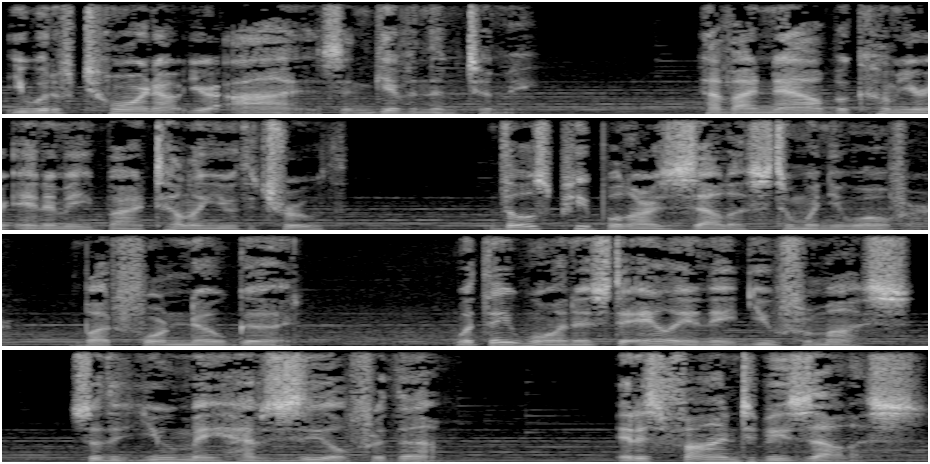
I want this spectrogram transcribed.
you would have torn out your eyes and given them to me. Have I now become your enemy by telling you the truth? Those people are zealous to win you over, but for no good. What they want is to alienate you from us, so that you may have zeal for them. It is fine to be zealous,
